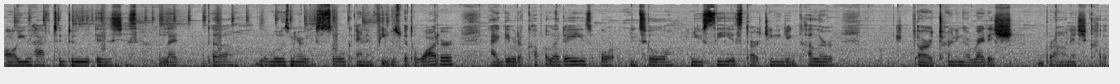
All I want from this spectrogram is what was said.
All you have to do is just let the, the rosemary soak and infuse with the water. I give it a couple of days or until you see it start changing color or turning a reddish brownish color.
